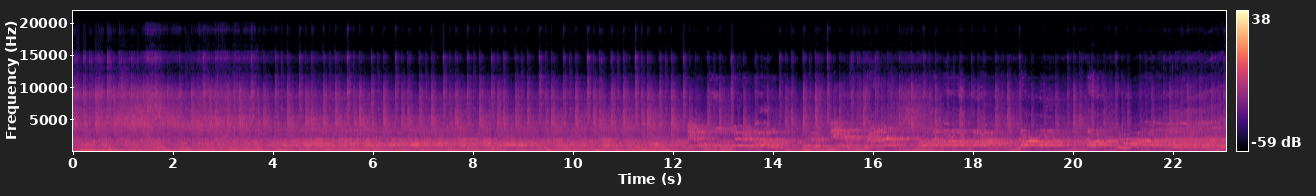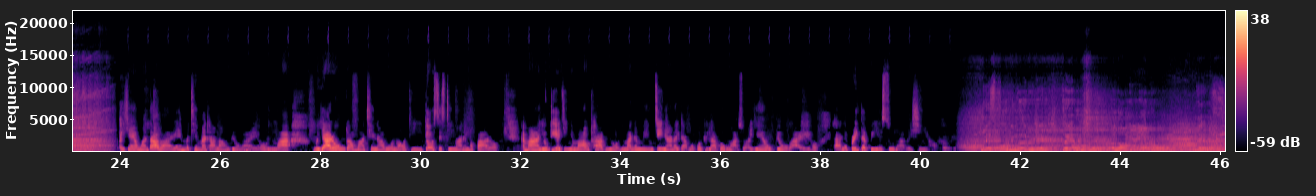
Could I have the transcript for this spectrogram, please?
အရန်ဝမ်းသာပါတယ်မထင်မှတ်ထားလောက်ပြောပါတယ်ဟုတ်ညီမမရတော့ဘူးတောင်မှထင်တာပေါ့နော်ဒီ top 16မှာလည်းမပါတော့အဲ့မှာရုတ်တရက်ကြီးညီမကိုထပြီးတော့ညီမနာမည်ကိုကြီးညာလိုက်တာပေါ့ popular ပုံမှာဆိုတော့အရန်ကိုပျော်ပါတယ်ဟုတ်ဒါလည်းပြိသက်ပေးရစုပါပဲရှင်ဟုတ် Miss Popular အနေနဲ့တက်ရောက်သွားတဲ့အလောင်းတွေကတော့ Miss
